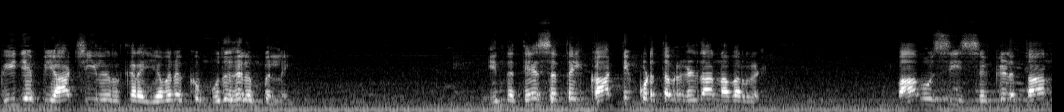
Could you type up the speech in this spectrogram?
பிஜேபி ஆட்சியில் இருக்கிற எவனுக்கும் முதுகெலும்பில்லை இந்த தேசத்தை காட்டி கொடுத்தவர்கள் தான் அவர்கள். பாபுசி செக்கிழுத்தான்.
